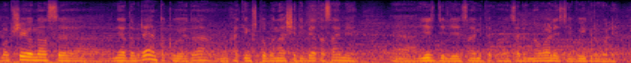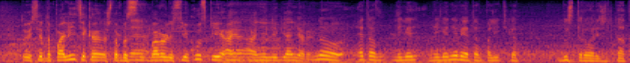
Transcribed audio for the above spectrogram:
вообще у нас э, не одобряем такую, да. Мы хотим, чтобы наши ребята сами э, ездили, сами соревновались и выигрывали. То есть это политика, чтобы это, боролись якутские, а, а не легионеры? Ну, это легионеры, это политика быстрого результата.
